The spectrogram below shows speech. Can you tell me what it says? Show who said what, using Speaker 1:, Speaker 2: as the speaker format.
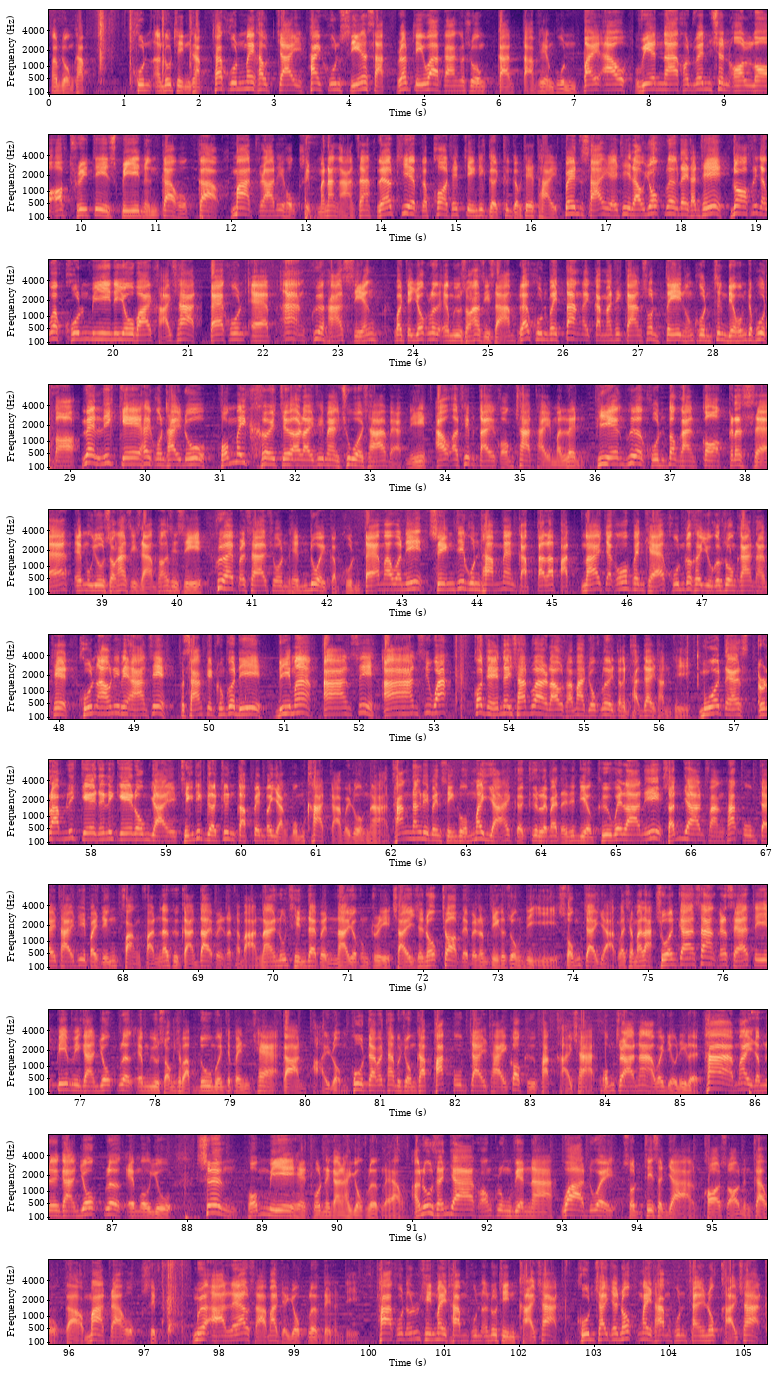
Speaker 1: ท่านผู้ชมครับ คุณอนุทินครับ ถ้าคุณไม่เข้าใจให้คุณเสียศักดิ์รัฐมนตรีว่าการกระทรวงการต่างประเทศของคุณ ไปเอา Vienna Convention on Law of Treaties ปี 1969 มาตราที่ 60 มานั่งอ่านซะแล้วเทียบกับข้อเท็จจริงที่เกิดขึ้นกับประเทศไทย เป็นสาเหตุที่เรายกเลิกได้ทันที นอกจากว่าคุณมีนโยบายขายชาติ แต่คุณแอบอ้างเพื่อหาเสียงว่าจะยกเลิก MU 2543 แล้วคุณไปตั้งไอ้กรรมธิการส้นตีนของคุณ ซึ่งเดี๋ยวผมจะพูดต่อ เล่นลิเกให้คนไทยดูผผมไม่เคยเจออะไรที่แม่งชั่วช้าแบบนี้ เอาอธิปไตยของชาติไทยมาเล่น เพียงเพื่อคุณต้องการเกาะกระแส MU 2543 2544 เพื่อให้ประชาชนเห็นด้วยกับคุณ แต่มาวันนี้สิ่งที่คุณทำแม่งกลับตาลปัด นายจักรภพเป็นแขคุณก็เคยอยู่กระทรวงการต่างประเทศ คุณเอานี่ไปอ่านสิ ภาษาอังกฤษคุณก็ดี ดีมาก อ่านสิ อ่านสิวะก็จะเห็นได้ชัดว่าเราสามารถยกเลิกได้ทันที มัวแต่รำลิเกในลิเกโรงใหญ่ สิ่งที่เกิดขึ้นกลับเป็นไปอย่างผมคาดการไว้ล่วงหน้า ทั้งทั้งที่เป็นสิ่งที่ผมไม่อยากให้เกิดขึ้นเลยแม้แต่นิดเดียว คือเวลานี้สัญญาณฝั่งพรรคภูมิใจไทยที่ไปถึงฝั่งฝันแล้วคือการได้เป็นรัฐบาล นายนุทินได้เป็นนายกรัฐมนตรีชัยชนกชอบได้เป็นรัฐมนตรีกระทรวงดีอีสมใจอยากแล้วใช่ไหมล่ะ ส่วนการสร้างกระแสตีปีมีการยกเลิก MU 2 ฉบับดูเหมือนจะเป็นแค่การผายลม พูดได้ไหมท่านผู้ชมครับพักภูมิใจไทยก็คือพักขายชาติ ผมตราหน้าไว้เดี๋ยวนี้เลย ถ้าไม่ดำเนินการยกเลิก MOU ซึ่งผมมีเหตุผลในการให้ยกเลิกแล้ว อนุสัญญาของกรุงเวียนนาว่าด้วยสนธิสัญญาคศ1969 มาตรา 60 เมื่ออ่านแล้วสามารถจะยกเลิกได้ทันที ถ้าคุณอนุทินไม่ทำคุณอนุทินขายชาติ คุณชัยชนกไม่ทำคุณชัยนกขายชาติ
